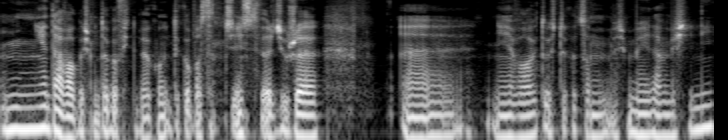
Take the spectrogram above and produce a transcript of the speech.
nie dawałbyś mu tego feedbacku, tylko w ostatni dzień stwierdził, że e, nie Wojtuś, tylko co myśmy mieli na myśli?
